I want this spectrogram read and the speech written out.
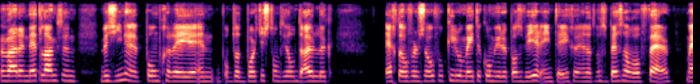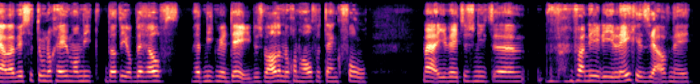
we waren net langs een benzinepomp gereden en op dat bordje stond heel duidelijk, echt over zoveel kilometer kom je er pas weer één tegen. En dat was best nog wel ver. Maar ja, wij wisten toen nog helemaal niet dat hij op de helft het niet meer deed. Dus we hadden nog een halve tank vol. Maar ja, je weet dus niet uh, wanneer die leeg is, ja of nee.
